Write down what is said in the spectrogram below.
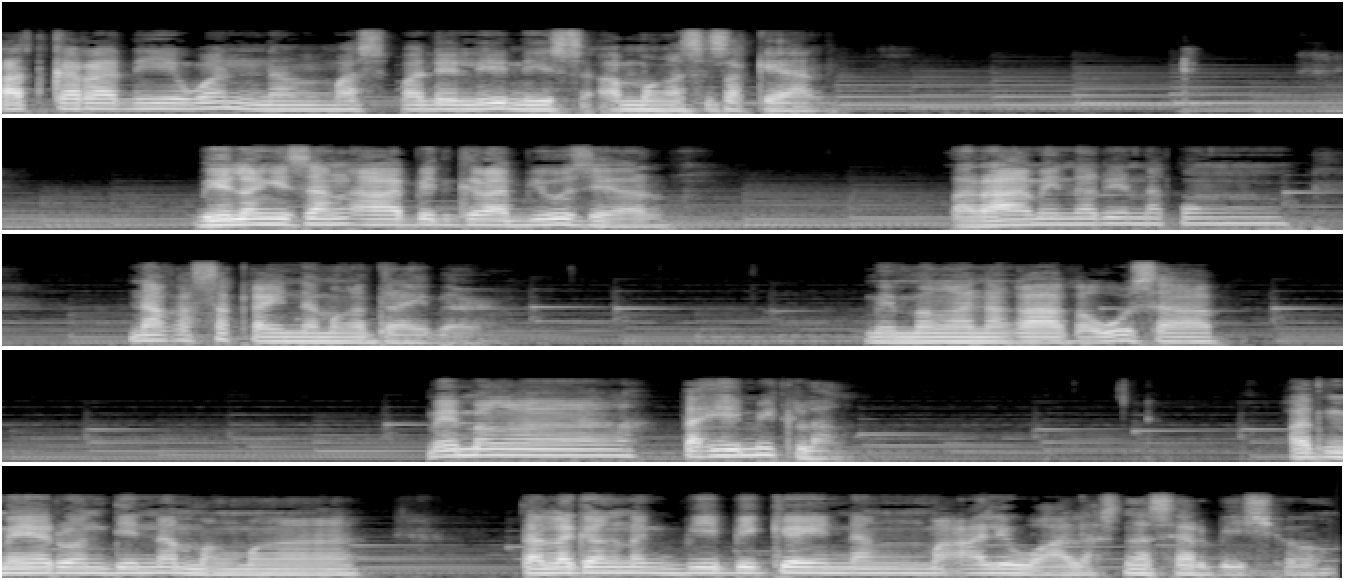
at karaniwan ng mas malilinis ang mga sasakyan. Bilang isang avid Grab user, marami na rin akong nakasakay na mga driver. May mga nakakausap, may mga tahimik lang. At mayroon din namang mga talagang nagbibigay ng maaliwalas na serbisyo.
